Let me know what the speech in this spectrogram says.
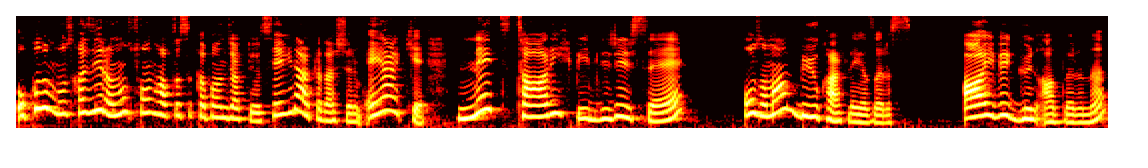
Okulumuz Haziran'ın son haftası kapanacak diyor. Sevgili arkadaşlarım eğer ki net tarih bildirirse o zaman büyük harfle yazarız. Ay ve gün adlarını.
